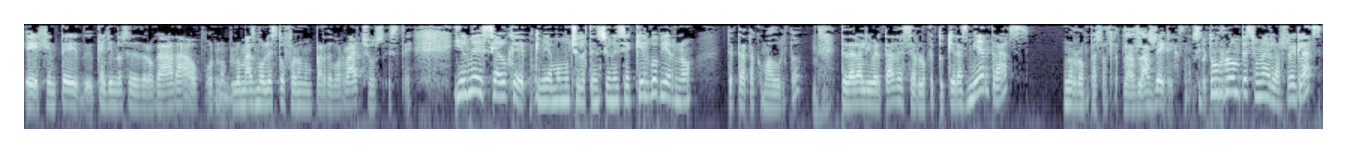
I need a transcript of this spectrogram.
eh, gente cayéndose de drogada o por no, lo más molesto fueron un par de borrachos, este. Y él me decía algo que, que me llamó mucho la atención, decía aquí el gobierno te trata como adulto, te da la libertad de hacer lo que tú quieras mientras no rompas las, las- las reglas. ¿no? Si tú rompes una de las reglas,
